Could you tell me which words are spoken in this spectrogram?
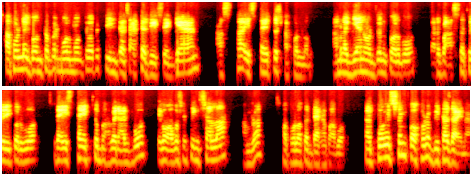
সাফল্যের গন্তব্যের মূল মন্ত্র হচ্ছে তিনটা, চারটা দিয়েছে জ্ঞান, আস্থা, স্থায়িত্ব, সাফল্য। আমরা জ্ঞান অর্জন করব, তারপর আস্থা তৈরি করব, সেটা স্থায়িত্ব ভাবে রাখব এবং অবশ্যই ইনশাল্লাহ আমরা সফলতার দেখা পাবো। আর পরিশ্রম কখনো বৃথা যায় না।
